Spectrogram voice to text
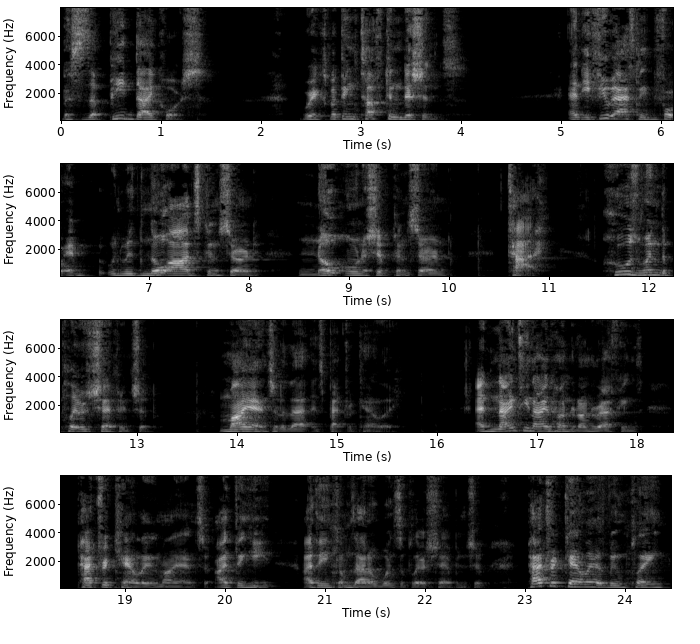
this is a Pete Dye course. We're expecting tough conditions. And if you ask me before, with no odds concerned, no ownership concern. Ty, who's winning the Players' Championship? My answer to that is Patrick Cantlay. At 9900 on DraftKings, Patrick Cantlay is my answer. I think he I think he comes out and wins the Players Championship. Patrick Cantlay has been playing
